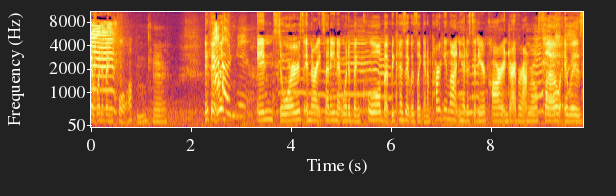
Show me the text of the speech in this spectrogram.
it would have been cool. Okay. If it was indoors in the right setting, it would have been cool. But because it was like in a parking lot and you had to sit in your car and drive around real slow, it was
